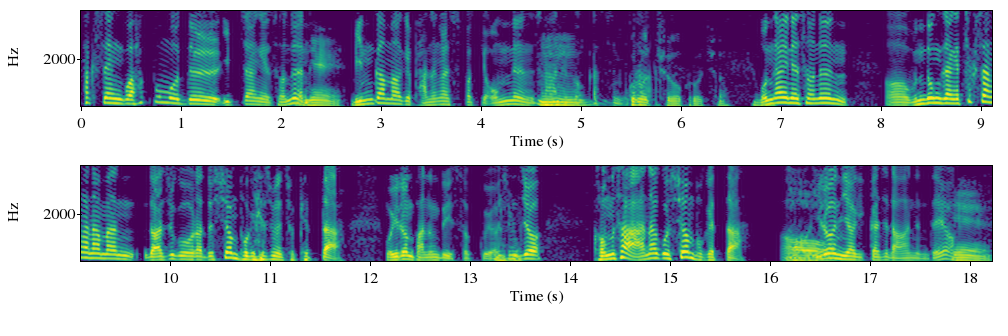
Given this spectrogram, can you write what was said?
학생과 학부모들 입장에서는 네. 민감하게 반응할 수밖에 없는 사안일 음, 것 같습니다. 그렇죠, 그렇죠. 음. 온라인에서는 어, 운동장에 책상 하나만 놔주고라도 시험 보게 해주면 좋겠다. 뭐 이런 반응도 있었고요. 음. 심지어 검사 안 하고 시험 보겠다. 어, 어. 이런 이야기까지 나왔는데요. 예.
